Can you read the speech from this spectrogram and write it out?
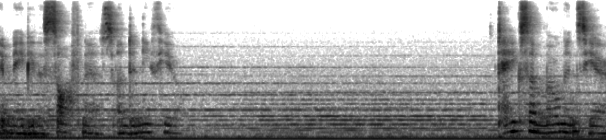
It may be the softness underneath you. Take some moments here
